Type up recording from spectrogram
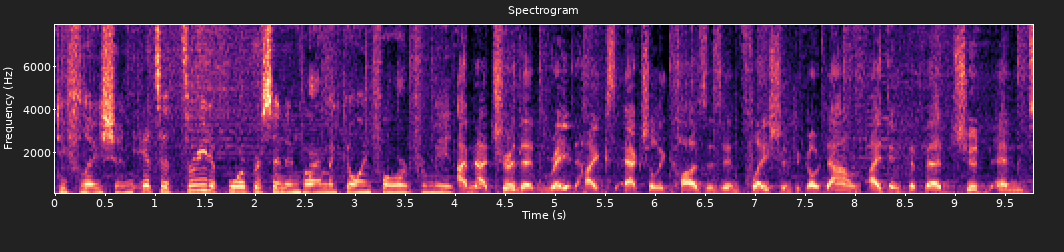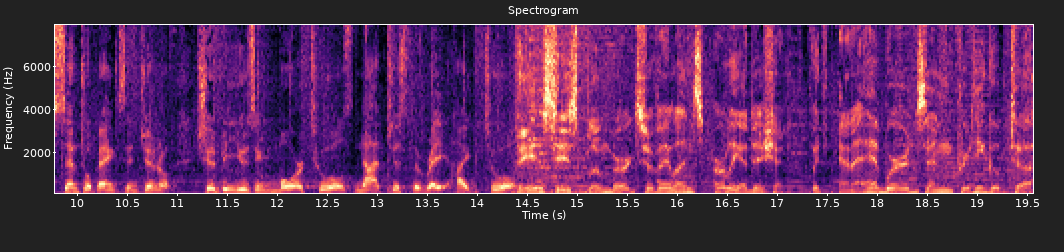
deflation. It's a 3 to 4% environment going forward for me. I'm not sure that rate hikes actually causes inflation to go down. I think the Fed should and central banks in general should be using more tools, not just the rate hike tool. This is Bloomberg Surveillance Early Edition with Anna Edwards and Kriti Gupta.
